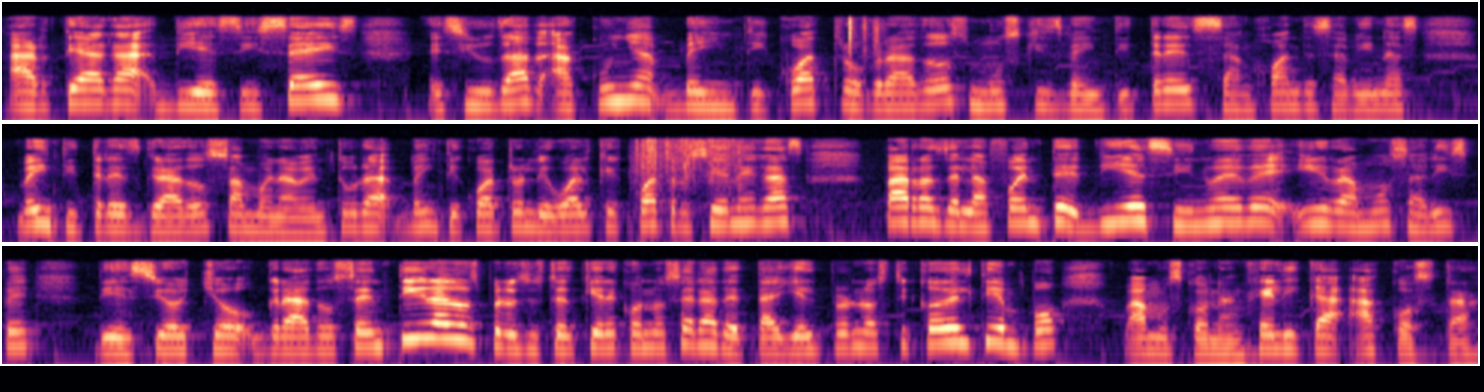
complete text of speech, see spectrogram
Arteaga 16, eh, Ciudad Acuña 24 grados, Musquis 23, San Juan de Sabinas 23 grados, San Buenaventura 24, al igual que Cuatro Ciénegas, Parras de la Fuente 19 y Ramos Arispe 18 grados centígrados. Pero si usted quiere conocer a detalle el pronóstico del tiempo, vamos con Angélica Acosta.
